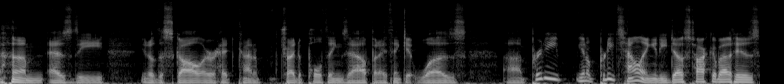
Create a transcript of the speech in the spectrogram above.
um, as the you know the scholar had kind of tried to pull things out, but I think it was. Uh, pretty, you know, pretty telling, and he does talk about his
